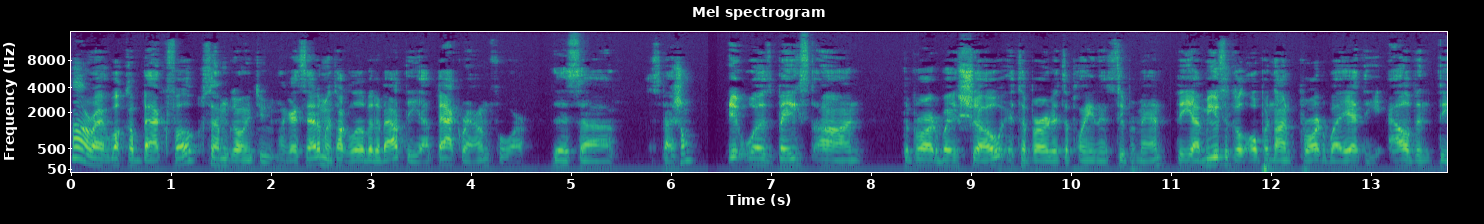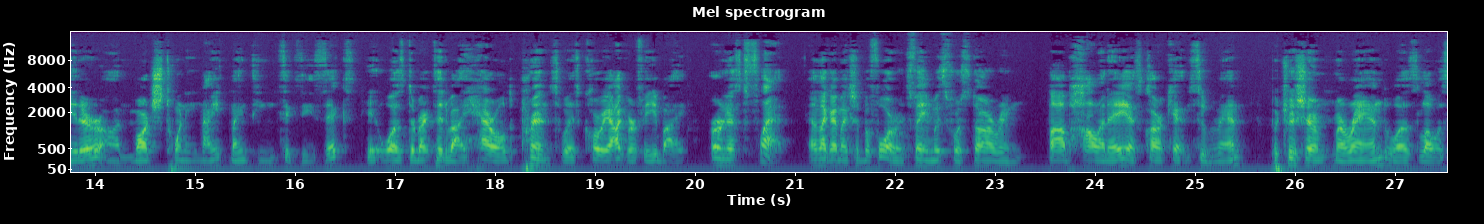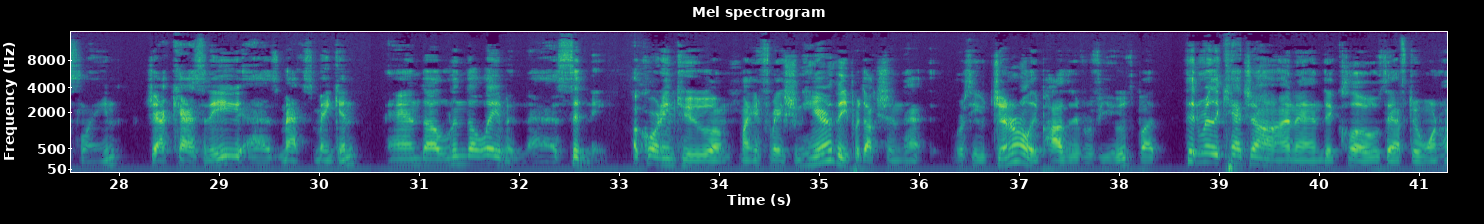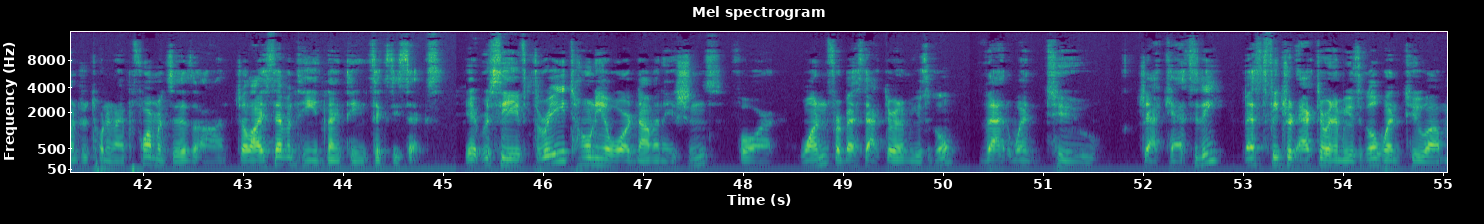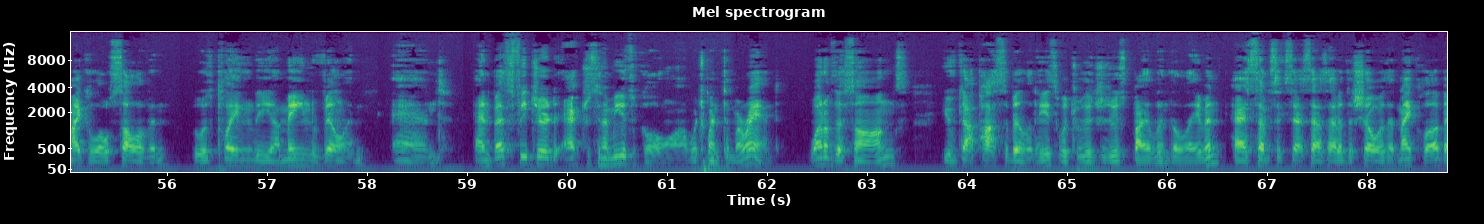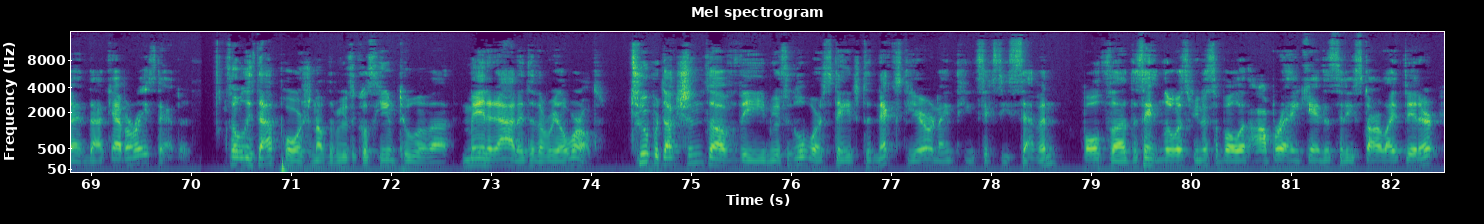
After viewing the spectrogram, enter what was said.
All right, welcome back, folks. I'm going to, like I said, I'm going to talk a little bit about the uh, background for this uh, special. It was based on the Broadway show It's a Bird, It's a Plane, It's Superman. The uh, musical opened on Broadway at the Alvin Theater on March 29, 1966. It was directed by Harold Prince with choreography by Ernest Flatt. And like I mentioned before, it's famous for starring Bob Holiday as Clark Kent and Superman. Patricia Marand was Lois Lane. Jack Cassidy as Max Mencken, and uh, Linda Lavin as Sydney. According to um, my information here, the production had received generally positive reviews, but didn't really catch on, and it closed after 129 performances on July 17, 1966. It received three Tony Award nominations for one for Best Actor in a Musical. That went to Jack Cassidy. Best Featured Actor in a Musical went to uh, Michael O'Sullivan, who was playing the uh, main villain and and Best Featured Actress in a Musical, uh, which went to Marand. One of the songs, You've Got Possibilities, which was introduced by Linda Lavin, had some success outside of the show as a nightclub and cabaret standard. So at least that portion of the musical seemed to have uh, made it out into the real world. Two productions of the musical were staged the next year in 1967. Both uh, the St. Louis Municipal and Opera and Kansas City Starlight Theater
